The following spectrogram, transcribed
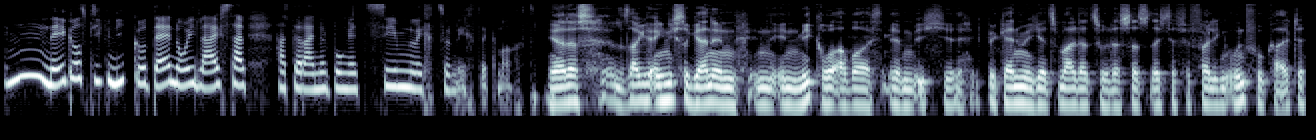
Mm, negativ Nico, der neue Lifestyle hat der Rainer Bunge ziemlich zunichte gemacht. Ja, das sage ich eigentlich nicht so gerne in, in, in Mikro, aber ähm, ich, äh, ich bekenne mich jetzt mal dazu, dass, das, dass ich das für völligen Unfug halte.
